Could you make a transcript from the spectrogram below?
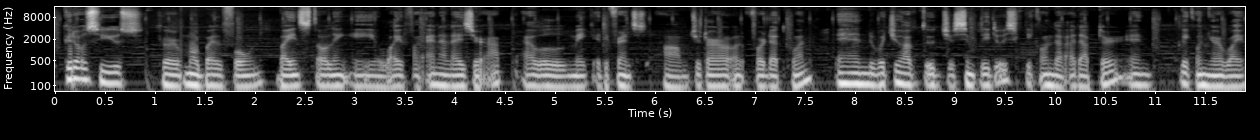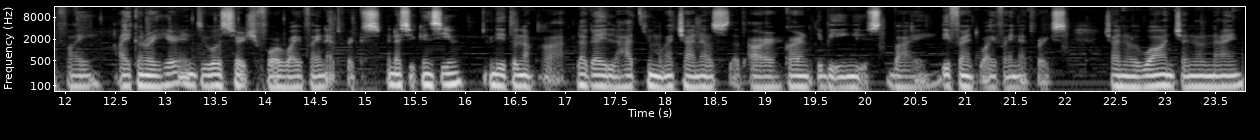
You could also use your mobile phone. By installing a Wi-Fi analyzer app I will make a different um, tutorial for that one. And what you have to just simply do is click on the adapter and click on your Wi-Fi icon right here and it will search for Wi-Fi networks. And as you can see dito nakalagay lahat yung mga channels that are currently being used by different Wi-Fi networks. Channel 1, channel 9,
